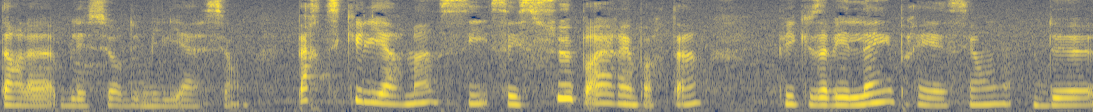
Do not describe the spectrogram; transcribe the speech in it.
dans la blessure d'humiliation, particulièrement si c'est super important, puis que vous avez l'impression de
